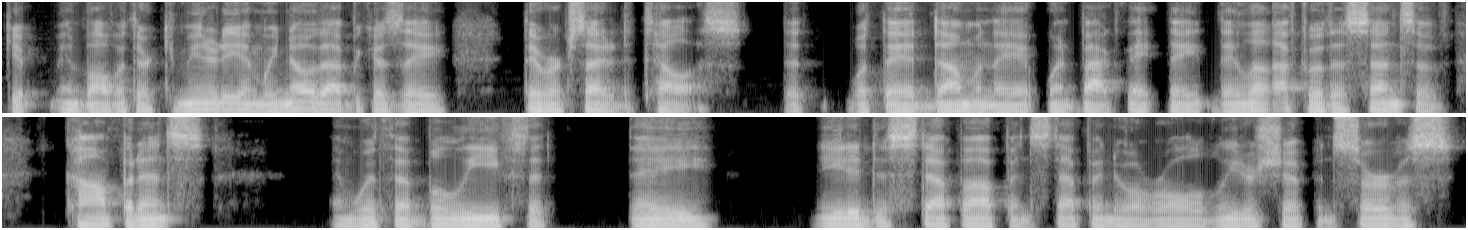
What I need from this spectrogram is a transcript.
get involved with their community. And we know that because they, they were excited to tell us that what they had done when they went back. They, they, they left with a sense of confidence and with a belief that they needed to step up and step into a role of leadership and service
